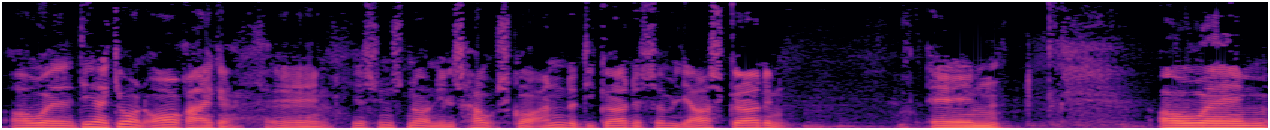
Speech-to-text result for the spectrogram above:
Og øh, det har jeg gjort en årrække. Øh, jeg synes, når Nils Havsgaard og andre de gør det, så vil jeg også gøre det. Øh, og, øh,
